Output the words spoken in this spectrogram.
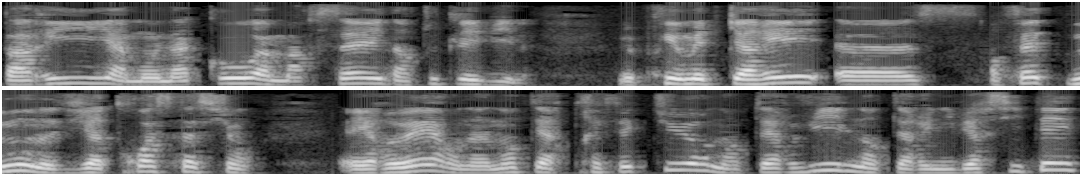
Paris, à Monaco, à Marseille, dans toutes les villes. Le prix au mètre carré, euh, en fait, nous, on a déjà trois stations. RER, on a Nanterre Préfecture, Nanterre Ville, Nanterre Université,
